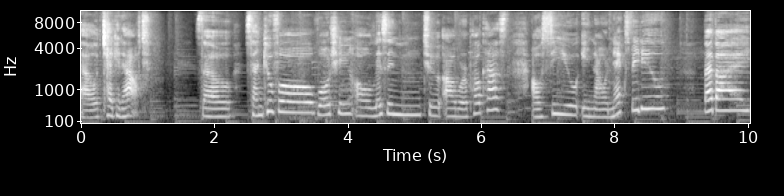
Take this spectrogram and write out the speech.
I'll check it out. So, thank you for watching or listening to our podcast. I'll see you in our next video. Bye bye.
